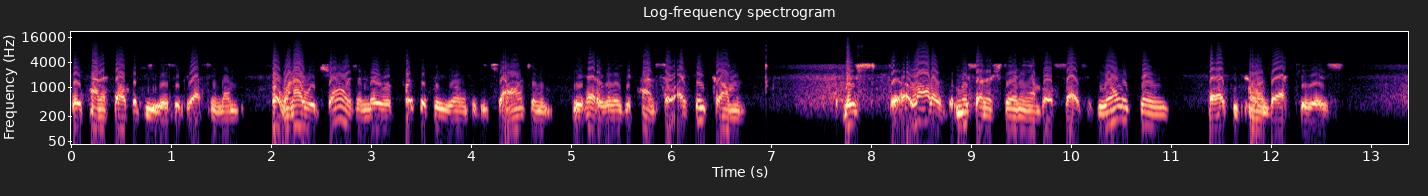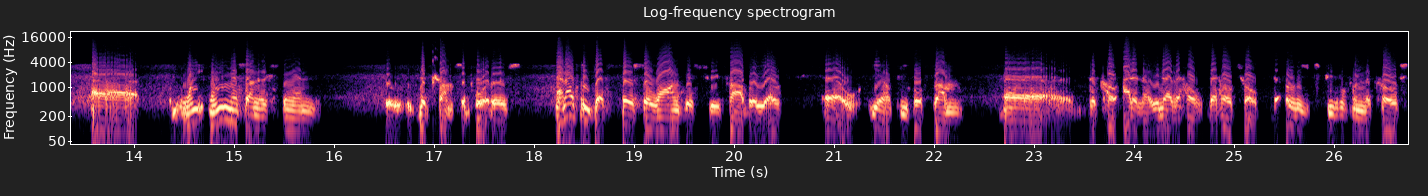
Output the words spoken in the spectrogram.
they kind of felt that he was addressing them. But when I would challenge them, they were perfectly willing to be challenged, and we had a really good time. So I think um, there's a lot of misunderstanding on both sides. The only thing that I keep coming back to is uh, we, we misunderstand the, the Trump supporters, and I think that's there's a long history probably of uh, you know people from uh, the co- I don't know you know the whole the whole trope the elites people from the coast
